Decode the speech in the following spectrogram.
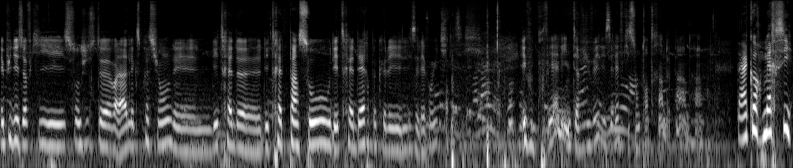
Et puis des œuvres qui sont juste euh, voilà, de l'expression, des, des traits de, des traits de pinceau ou des traits d'herbe que les, les élèves ont utilisés. Et vous pouvez aller interviewer les élèves qui sont en train de peindre. D'accord, merci.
